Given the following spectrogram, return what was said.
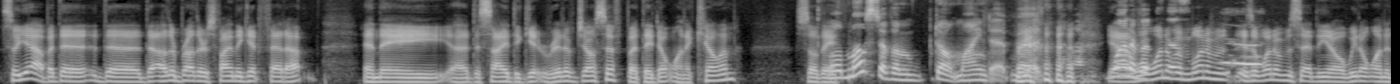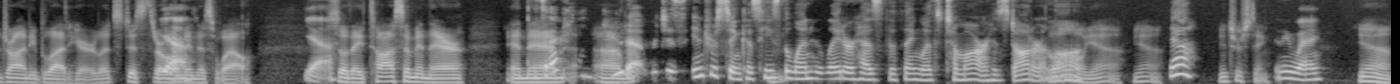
so yeah, but the the the other brothers finally get fed up, and they uh, decide to get rid of Joseph, but they don't want to kill him. So they, well, most of them don't mind it, but um, yeah, one of well, them, one of them, one of them is one of them said, you know, we don't want to draw any blood here. Let's just throw Yeah. him in this well. yeah. So they toss him in there, and then It's actually um, Judah, which is interesting because he's the one who later has the thing with Tamar, his daughter-in-law. Oh yeah, yeah, Yeah. interesting. Anyway, Yeah,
